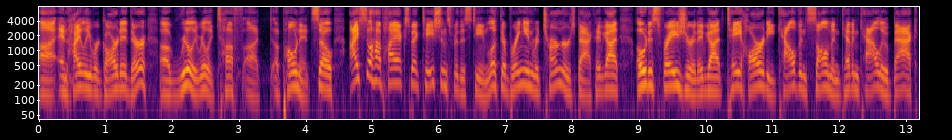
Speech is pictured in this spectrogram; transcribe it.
uh, and highly regarded. They're a really, really tough uh, opponent. So I still have high expectations for this team. Look, they're bringing returners back. They've got Otis Frazier, they've got Tae Hardy, Calvin Solomon, Kevin Kalu back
